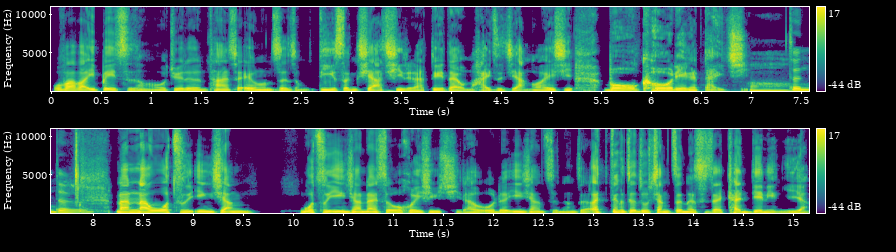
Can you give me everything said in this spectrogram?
我爸爸一辈子哦，我觉得他是用这种低声下气的来对待我们孩子讲话，也是不可怜的代志哦，真的。那那我只印象，我只印象那时候回去起来，我的印象只能这，哎，那个这就像真的是在看电影一样。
